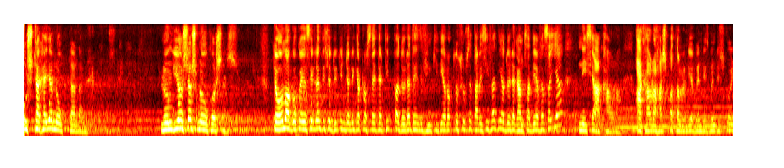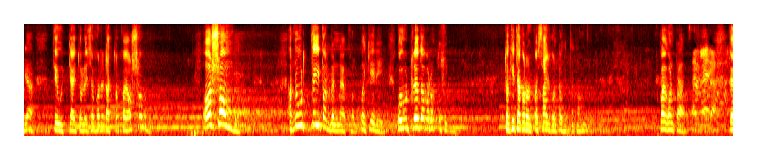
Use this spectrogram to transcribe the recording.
উষ্টা খাইয়া নোকটা নাই। লুঙ্গিও শেষ নৌকো শেষ। তো ও মাগো কয়ে সিলেন দিছে দুই তিনজন গিয়ে টস্তাইতে ঠিক পা দুইটা দেখে ফিনকি দিয়া রক্ত চুরছে তার সিফা দিয়া দুইটা গামছা দিয়া ফেসাইয়া নিচে আখাওড়া আখাওড়া হাসপাতালে নিয়ে ব্যান্ডেজ ব্যান্ডেজ কইরা তে উঠটাই লইছে পরে ডাক্তার কয় অসম্ভব অসম্ভব। আপনি উঠতেই পারবেন না এখন। কই কে রে? কই উঠলেও তো আবার রক্ত ছুটবে। তো কিতা করেন কয় চার ঘণ্টা হইতে তখন কয় ঘণ্টা। তে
